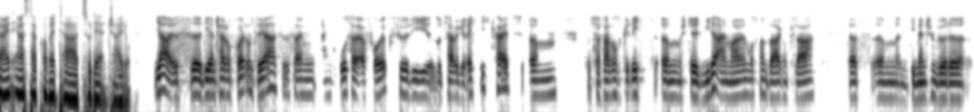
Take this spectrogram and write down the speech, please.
dein erster Kommentar zu der Entscheidung? Ja, ist, äh, die Entscheidung freut uns sehr. Es ist ein, ein großer Erfolg für die soziale Gerechtigkeit. Ähm, das Verfassungsgericht ähm, stellt wieder einmal, muss man sagen, klar, dass ähm, die Menschenwürde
